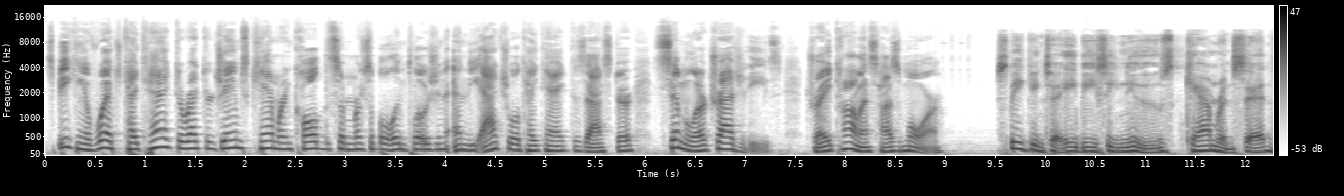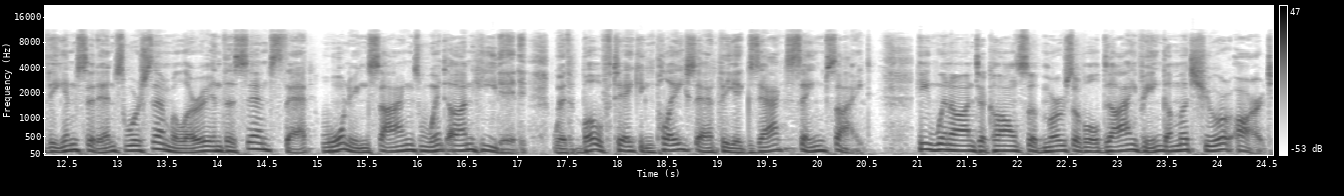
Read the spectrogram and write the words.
Speaking of which, Titanic director James Cameron called the submersible implosion and the actual Titanic disaster similar tragedies. Trey Thomas has more. Speaking to ABC News, Cameron said the incidents were similar in the sense that warning signs went unheeded, with both taking place at the exact same site. He went on to call submersible diving a mature art,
